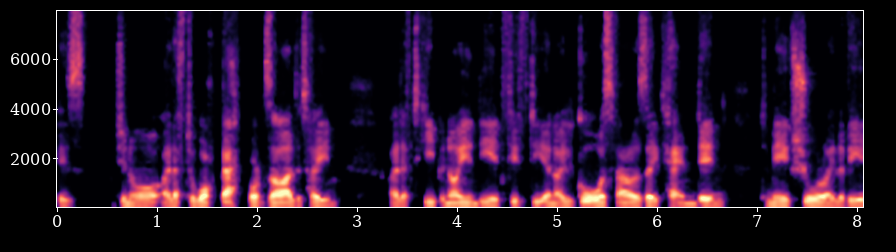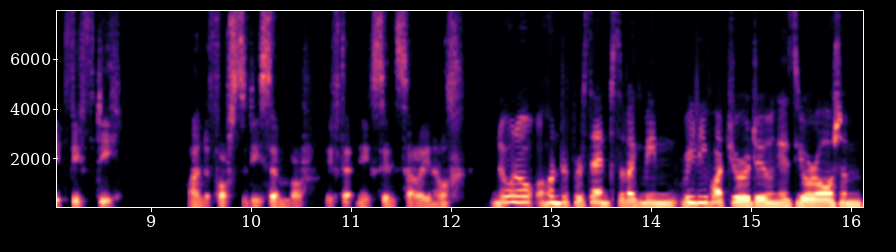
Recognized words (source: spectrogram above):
Is you know I'll have to work backwards all the time I'll have to keep an eye on the 850 and I'll go as far as I can then to make sure I'll have 850 on the 1st of December, if that makes sense. Sorry, no. No, no, 100%. So, like, I mean, really what you're doing is your autumn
